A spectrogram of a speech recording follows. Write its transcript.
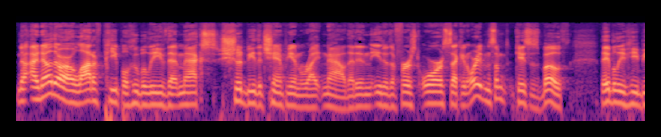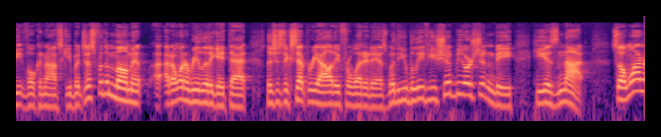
Now, I know there are a lot of people who believe that Max should be the champion right now, that in either the first or second, or even some cases both, they believe he beat Volkanovski. But just for the moment, I don't want to relitigate that. Let's just accept reality for what it is. Whether you believe he should be or shouldn't be, he is not. So I want,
